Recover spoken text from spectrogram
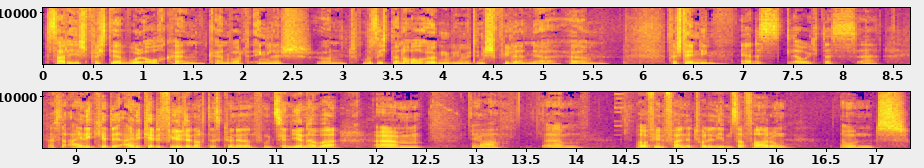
Sari spricht ja wohl auch kein, kein Wort Englisch und muss sich dann auch irgendwie mit den Spielern ja ähm, verständigen. Ja, das glaube ich, das äh, also eine Kette, eine Kette fehlt ja noch, das könnte dann funktionieren, aber ähm, ja, ähm, war auf jeden Fall eine tolle Lebenserfahrung und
